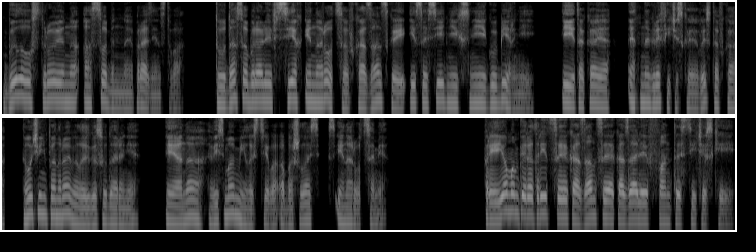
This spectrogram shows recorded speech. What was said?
было устроено особенное празднество. Туда собрали всех инородцев Казанской и соседних с ней губерний, и такая этнографическая выставка очень понравилась государыне, и она весьма милостиво обошлась с инородцами. Прием императрицы казанцы оказали фантастический.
